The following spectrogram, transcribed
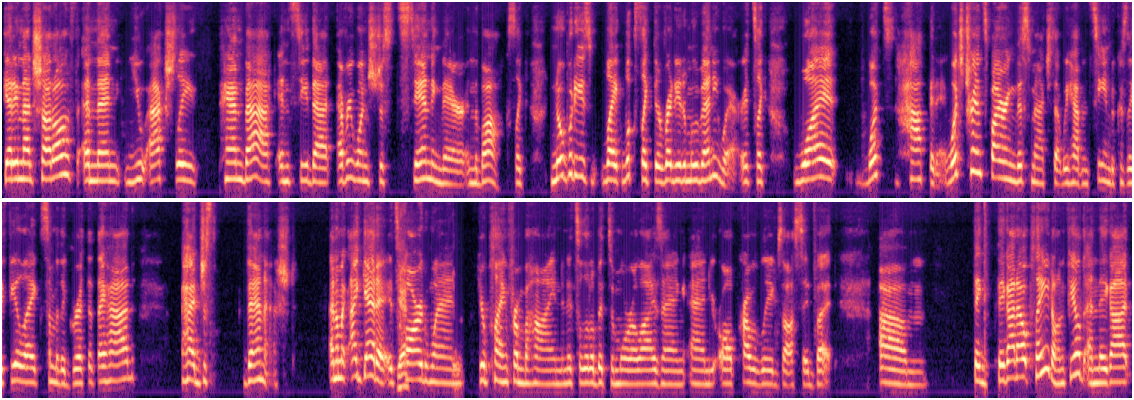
getting that shot off, and then you actually pan back and see that everyone's just standing there in the box. Like nobody's like looks like they're ready to move anywhere. It's like what what's happening? What's transpiring this match that we haven't seen because they feel like some of the grit that they had had just vanished. And I'm like, I get it. It's yeah. hard when you're playing from behind and it's a little bit demoralizing and you're all probably exhausted, but um they they got outplayed on field and they got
